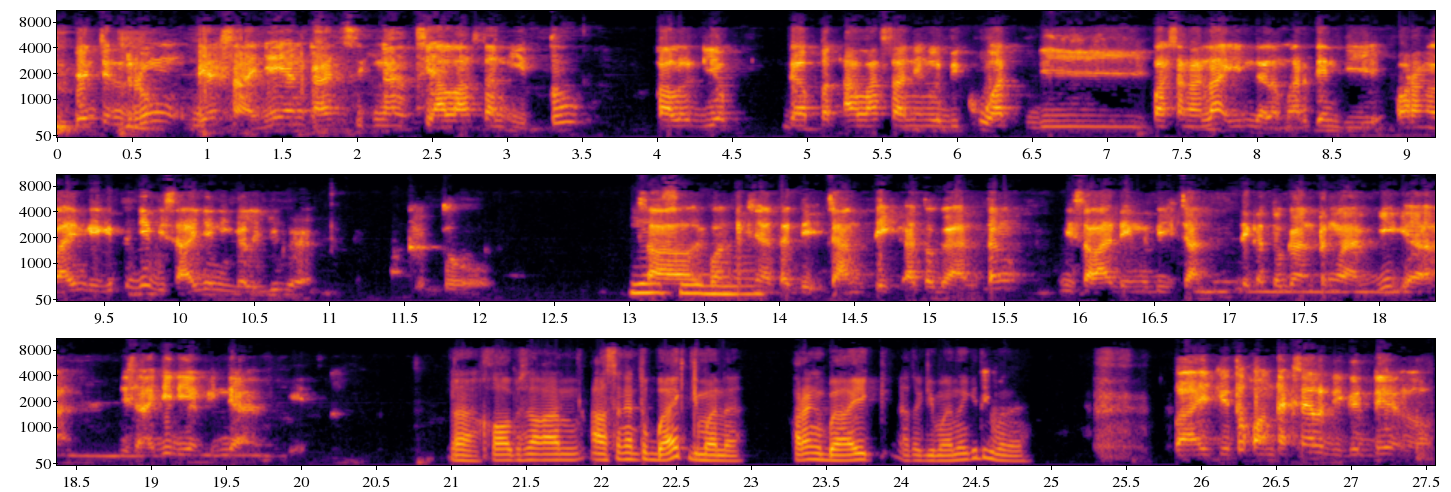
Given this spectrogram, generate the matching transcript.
Dan cenderung biasanya yang kasih ngasih alasan itu kalau dia dapat alasan yang lebih kuat di pasangan lain dalam artian di orang lain kayak gitu dia bisa aja ninggalin juga. Gitu Iya Soal sih, konteksnya bener. tadi cantik atau ganteng, misal ada yang lebih cantik atau ganteng lagi, ya bisa aja dia pindah. Nah, kalau misalkan alasannya itu baik gimana? Orang yang baik atau gimana gitu gimana? Baik itu konteksnya lebih gede loh.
